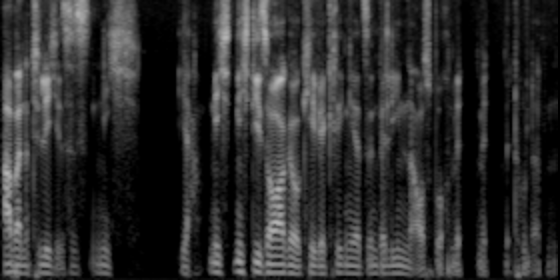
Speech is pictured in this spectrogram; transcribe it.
Aber natürlich ist es nicht, ja, nicht, nicht die Sorge, okay, wir kriegen jetzt in Berlin einen Ausbruch mit, mit, mit Hunderten.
